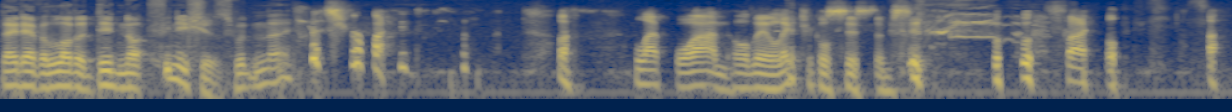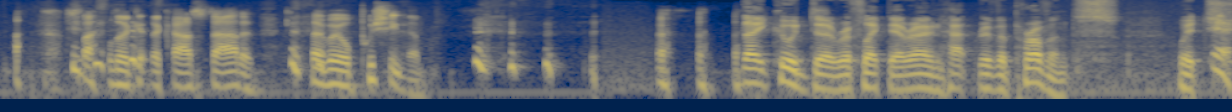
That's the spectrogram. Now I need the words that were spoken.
they'd have a lot of did not finishes, wouldn't they? That's right. Lap one, all the electrical systems will fail. fail to get the car started. They were all pushing them. they could uh, reflect their own Hutt River province, which Yeah.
